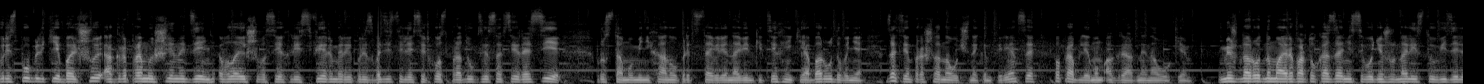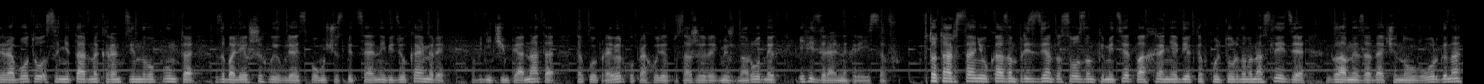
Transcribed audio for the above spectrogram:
в республике большой агропромышленный день. В Лаишево съехались фермеры и производители сельхозпродукции со всей России. Рустаму Миниханову представили новинки техники и оборудования. Затем прошла научная конференция по проблемам аграрной науки. В международном аэропорту Казани сегодня журналисты увидели работу санитарно-карантинного пункта. Заболевших выявляют с помощью специальной видеокамеры. В дни чемпионата такую проверку проходят пассажиры международных и федеральных рейсов. В Татарстане указом президента создан комитет по охране объектов культурного наследия. Главная задача нового органа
